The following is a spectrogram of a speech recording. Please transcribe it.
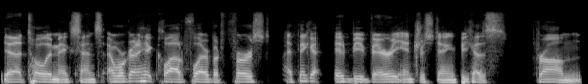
Yeah, that totally makes sense. And we're going to hit Cloudflare, but first, I think it'd be very interesting because from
